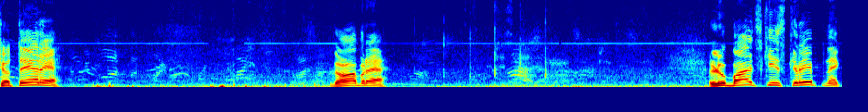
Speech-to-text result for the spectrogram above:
Чотири. Добре. Любацький скрипник.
